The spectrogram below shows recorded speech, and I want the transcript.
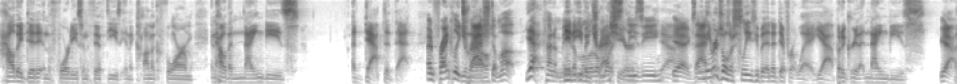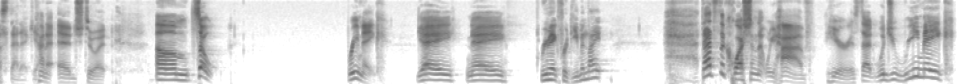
how they did it in the 40s and 50s in a comic form and how the 90s adapted that And frankly, You trashed know? them up. yeah, kind of made maybe them more trashier. sleazy. Yeah, Yeah, And exactly. the originals are sleazy, but in a different way. Yeah, but agree that '90s yeah, aesthetic. Yeah. kind of edge to it. Um, so remake, yay, nay. remake for Demon Knight. That's the question that we have here. Is that would you remake?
